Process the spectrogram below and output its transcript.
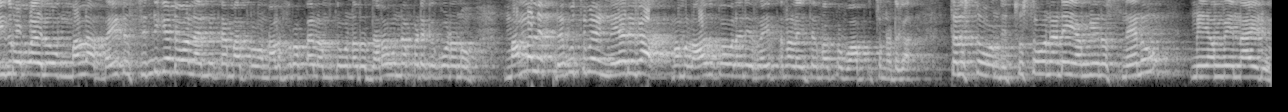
ఐదు రూపాయలు మళ్ళీ బయట సిండికేట్ వాళ్ళు అమ్మితే మాత్రం నలభై రూపాయలు అమ్ముతూ ఉన్నారు. ధర ఉన్నప్పటికీ కూడాను మమ్మల్ని ప్రభుత్వమే నేరుగా మమ్మల్ని ఆదుకోవాలని రైతన్నలు అయితే మాత్రం వాపుతున్నట్టుగా తెలుస్తూ ఉంది. చూస్తూ ఉండండి ఎంయూనిస్ నేను మీ ఎంవి నాయుడు?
